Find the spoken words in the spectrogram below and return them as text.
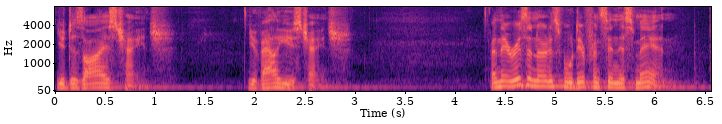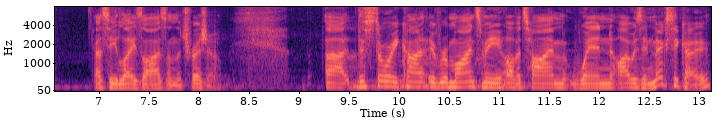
Your desires change, your values change. And there is a noticeable difference in this man as he lays eyes on the treasure. Uh, this story kind of it reminds me of a time when I was in Mexico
